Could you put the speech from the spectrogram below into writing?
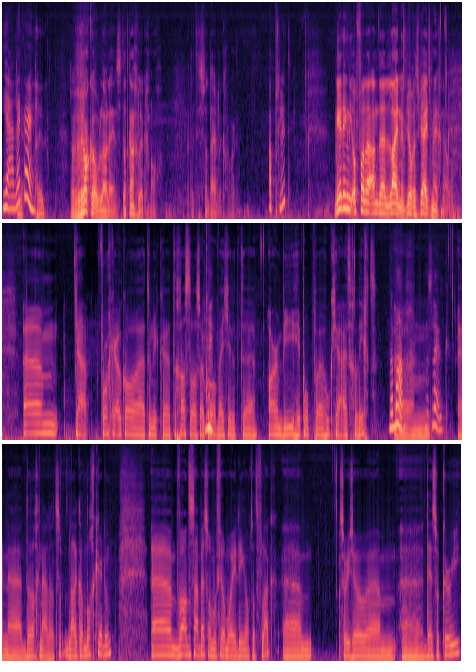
Ja, lekker. Leuk. Rocken op Lowlands. Dat kan gelukkig nog. Dat is wel duidelijk geworden. Absoluut. Meer dingen die opvallen aan de line-up. Joris, heb jij iets meegenomen? Ehm, ja, vorige keer ook al, eh, toen ik eh, te gast was, ook Hm. al een beetje het eh, R&B, hip-hop eh, hoekje uitgelicht. Dat mag. Ehm, dat is leuk. En eh dan dacht ik, nou, dat, laat ik dat nog een keer doen. Ehm, want er staan best wel veel mooie dingen op dat vlak. Ehm, sowieso ehm eh, Denzel Curry,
